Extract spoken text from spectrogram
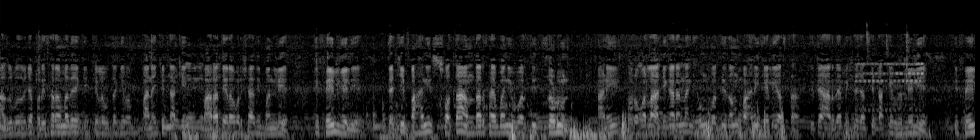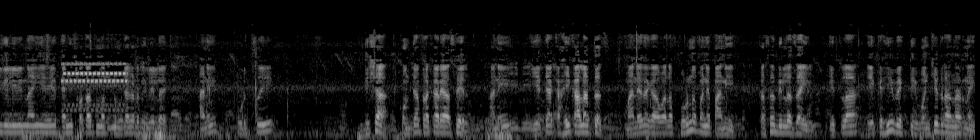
आजूबाजूच्या परिसरामध्ये एक केलं होतं की बाबा पाण्याची टाकी बारा तेरा वर्ष आधी बनली आहे ती फेल गेली आहे. त्याची पाहणी स्वतः आमदार साहेबांनी वरती चढून आणि बरोबरला अधिकाऱ्यांना घेऊन वरती जाऊन पाहणी केली असता तिथे अर्ध्यापेक्षा जास्त टाकी भरलेली आहे. ती फेल गेलेली नाही हे त्यांनी स्वतःच मत तुमच्याकडे दिलेलं आहे. आणि पुढची दिशा कोणत्या प्रकारे असेल आणि येत्या काही काळातच मानेरा गावाला पूर्णपणे पाणी कसं दिलं जाईल इथला एकही व्यक्ती वंचित राहणार नाही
